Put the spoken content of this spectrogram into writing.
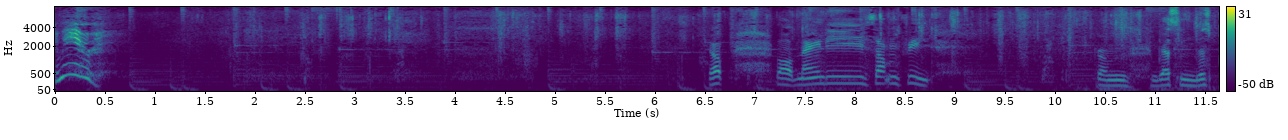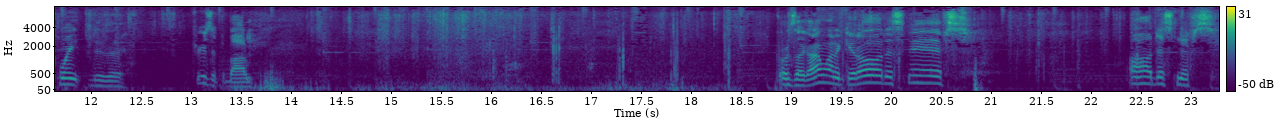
Come here. Yep, about 90 something feet from, I'm guessing, this point to the trees at the bottom. Thor's like, I want to get all the sniffs. All the sniffs.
